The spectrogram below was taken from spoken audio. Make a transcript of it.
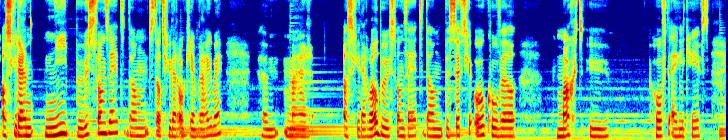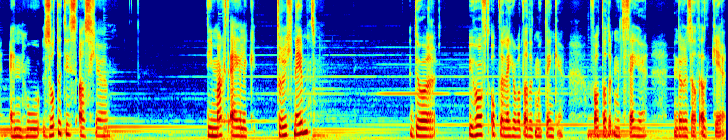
als je daar niet bewust van bent, dan stelt je daar ook geen vragen bij. Um, maar als je daar wel bewust van bent, dan beseft je ook hoeveel macht je hoofd eigenlijk heeft. En hoe zot het is als je die macht eigenlijk terugneemt door je hoofd op te leggen wat dat het moet denken of wat dat het moet zeggen. En door jezelf elke keer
